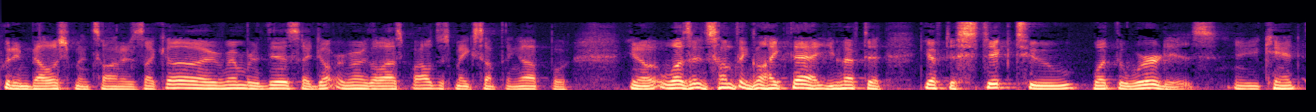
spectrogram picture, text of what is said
put embellishments on it? It's like, oh, I remember this, I don't remember the last part. I'll just make something up, or you know, it wasn't something like that. You have to you have to stick to what the word is. You, know, you can't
